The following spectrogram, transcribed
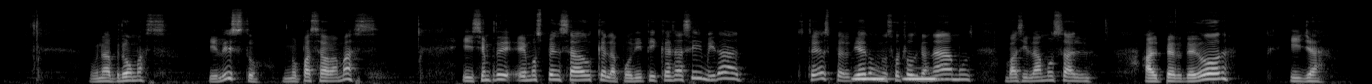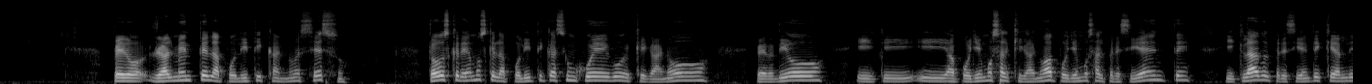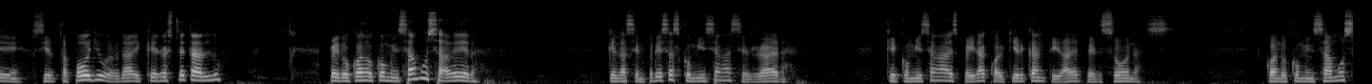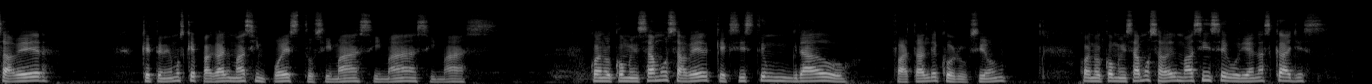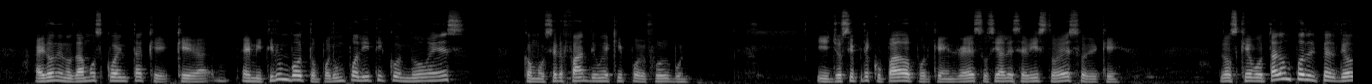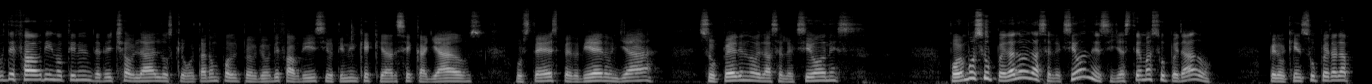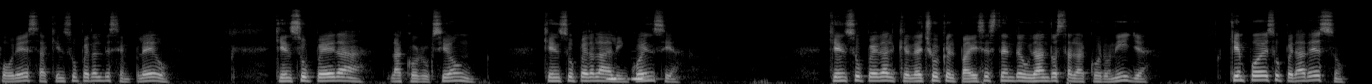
unas bromas y listo, no pasaba más. Y siempre hemos pensado que la política es así, mirad, ustedes perdieron, nosotros ganamos, vacilamos al, al perdedor y ya. Pero realmente la política no es eso. Todos creemos que la política es un juego de que ganó, perdió, y, apoyemos al que ganó, apoyemos al presidente, y claro, el presidente hay que darle cierto apoyo, ¿verdad? Hay que respetarlo, pero cuando comenzamos a ver que las empresas comienzan a cerrar, que comienzan a despedir a cualquier cantidad de personas, cuando comenzamos a ver que tenemos que pagar más impuestos y más y más y más, cuando comenzamos a ver que existe un grado fatal de corrupción, cuando comenzamos a ver más inseguridad en las calles, ahí es donde nos damos cuenta que, emitir un voto por un político no es como ser fan de un equipo de fútbol. Y yo estoy preocupado porque en redes sociales he visto eso, de que los que votaron por el perdedor de Fabri no tienen derecho a hablar, los que votaron por el perdedor de Fabricio tienen que quedarse callados, ustedes perdieron ya, superen lo de las elecciones. Podemos superar lo de las elecciones si ya esté más superado. Pero ¿quién supera la pobreza? ¿Quién supera el desempleo? ¿Quién supera la corrupción? ¿Quién supera la delincuencia? ¿Quién supera el, que el hecho de que el país esté endeudando hasta la coronilla? ¿Quién puede superar eso?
